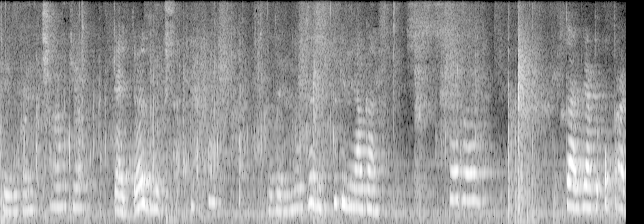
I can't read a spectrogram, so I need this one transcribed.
Okay, we got a charger. That does look. This is freaking me out, guys. Guys, we have to open.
